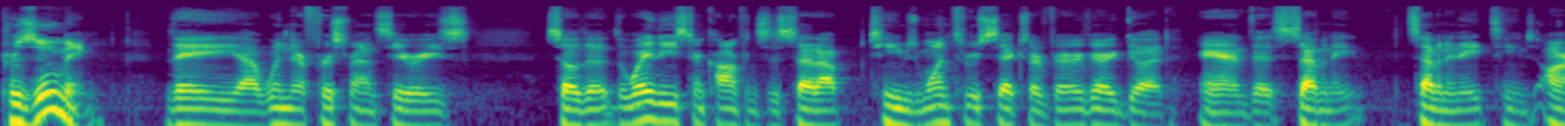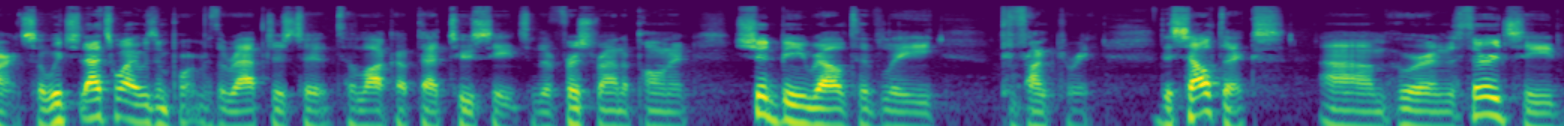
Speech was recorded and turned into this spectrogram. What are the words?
presuming they uh, win their first round series. So the, the way the Eastern Conference is set up, teams one through six are very, very good, and the seven, eight, seven and eight teams aren't. So which that's why it was important for the Raptors to to lock up that two seed. So their first round opponent should be relatively perfunctory. The Celtics, um, who are in the third seed,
